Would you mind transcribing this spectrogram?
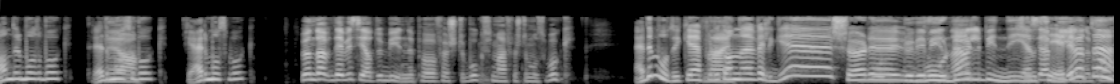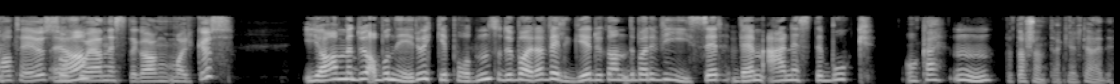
andre Mosebok, tredje Ja. Mosebok, fjerde Mosebok. Men da, det vil si at du begynner på første bok, som er første Mosebok? Nei, det må du ikke, for Nei. du kan eh, velge sjøl Hvor du vil hvor du vil begynne i en serie. hvis jeg begynner på. Matteus, så Ja. får jeg neste gang Markus? Ja, men du abonnerer jo ikke på den, så du bare velger. Du kan, det bare viser hvem er neste bok. Ok, Mm. dette skjønte jeg ikke helt, jeg, Heidi.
